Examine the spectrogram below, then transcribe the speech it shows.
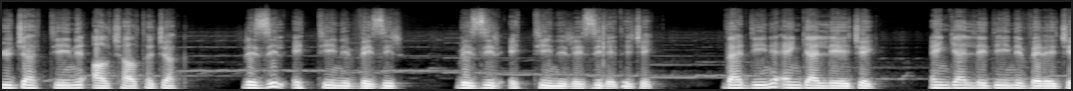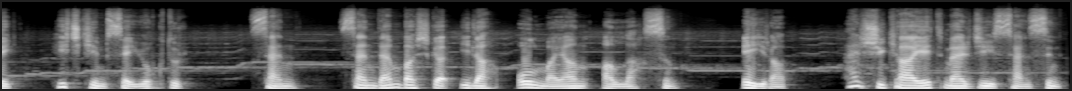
yücelttiğini alçaltacak, rezil ettiğini vezir, vezir ettiğini rezil edecek, verdiğini engelleyecek, engellediğini verecek hiç kimse yoktur. Sen, senden başka ilah olmayan Allah'sın. Ey Rab, her şikayet merci sensin.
